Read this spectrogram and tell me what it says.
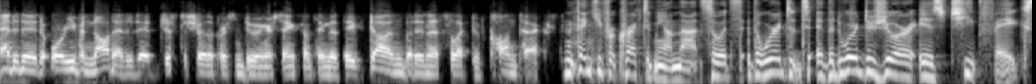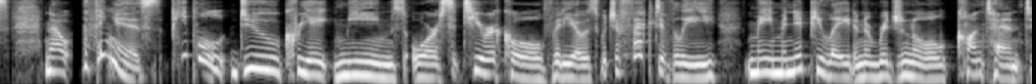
edited or even not edited just to show the person doing or saying something that they've done but in a selective context. And thank you for correcting me on that. So it's the word the word du jour is cheap fakes. Now the thing is people do create memes or satirical videos which effectively may manipulate an original content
